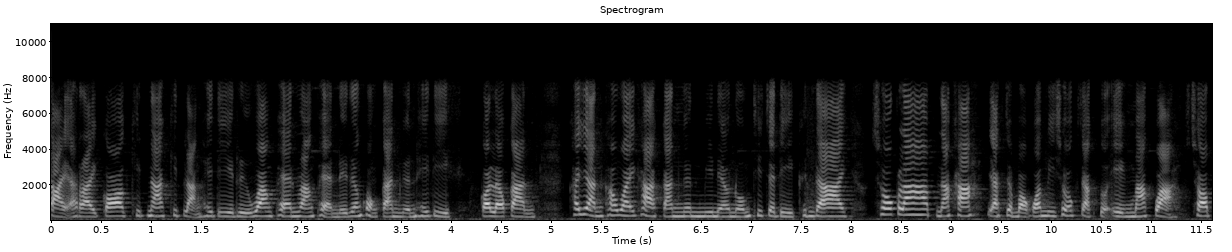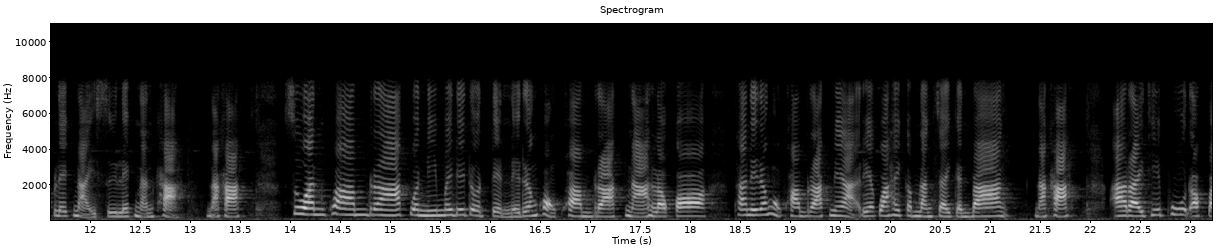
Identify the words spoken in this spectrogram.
จ่ายอะไรก็คิดหน้าคิดหลังให้ดี หรือวางแผนวางแผนในเรื่องของการเงินให้ดีก็แล้วกัน ขยันเข้าไว้ค่ะ การเงินมีแนวโน้มที่จะดีขึ้นได้ โชคลาภนะคะ อยากจะบอกว่ามีโชคจากตัวเองมากกว่า ชอบเลขไหนซื้อเลขนั้นค่ะนะคะ ส่วนความรักวันนี้ไม่ได้โดดเด่นในเรื่องของความรักนะ แล้วก็ถ้าในเรื่องของความรักเนี่ยเรียกว่าให้กำลังใจกันบ้าง นะคะ อะไรที่พูดออกไป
